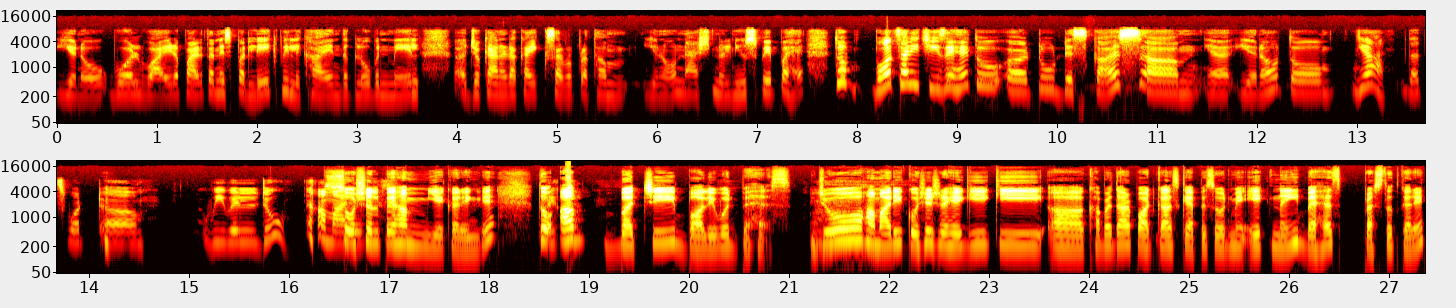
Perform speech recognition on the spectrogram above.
you know worldwide Aparita ने इस पर लेख भी लिखा है in the Globe and Mail जो कैनेडा का एक सर्वप्रथम यू नो नेशनल न्यूज़पेपर है. तो बहुत सारी चीज़ें हैं तो टू डिस्कस यू नो तो या that's what we will do social पे हम ये करेंगे। तो अब बची बॉलीवुड बहस। जो हमारी कोशिश रहेगी कि खबरदार पॉडकास्ट के एपिसोड में एक नई बहस प्रस्तुत करें।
